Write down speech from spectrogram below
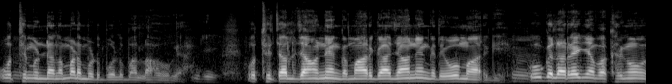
ਉੱਥੇ ਮੁੰਡਿਆਂ ਦਾ ਮਾੜਾ ਮੋੜ ਬੋਲ ਬਾਲਾ ਹੋ ਗਿਆ। ਉੱਥੇ ਚੱਲ ਜਾਂ ਨਿਹੰਗ ਮਾਰ ਗਿਆ ਜਾਂ ਨਿਹੰਗ ਤੇ ਉਹ ਮਾਰ ਗਏ। ਉਹ ਗੱਲਾਂ ਰਹਿ ਗਈਆਂ ਵੱਖਰੀਆਂ।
